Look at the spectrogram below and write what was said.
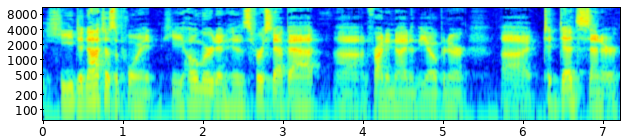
he did not disappoint. He homered in his first at bat uh, on Friday night in the opener uh, to dead center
